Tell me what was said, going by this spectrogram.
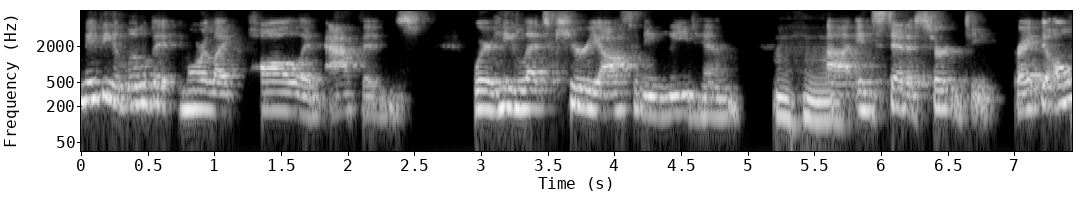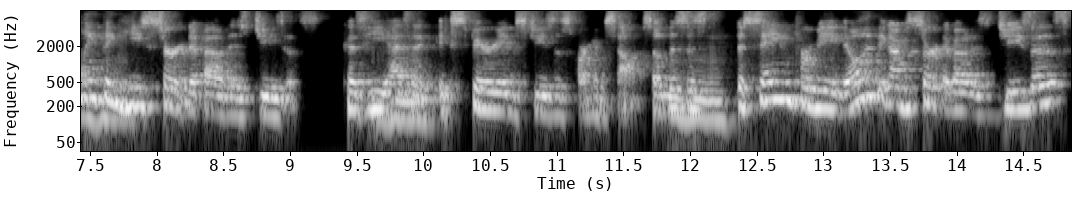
maybe a little bit more like Paul in Athens, where he lets curiosity lead him mm-hmm. uh, instead of certainty, right? The only mm-hmm. thing he's certain about is Jesus because he mm-hmm. has experienced Jesus for himself. So this mm-hmm. is the same for me. The only thing I'm certain about is Jesus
